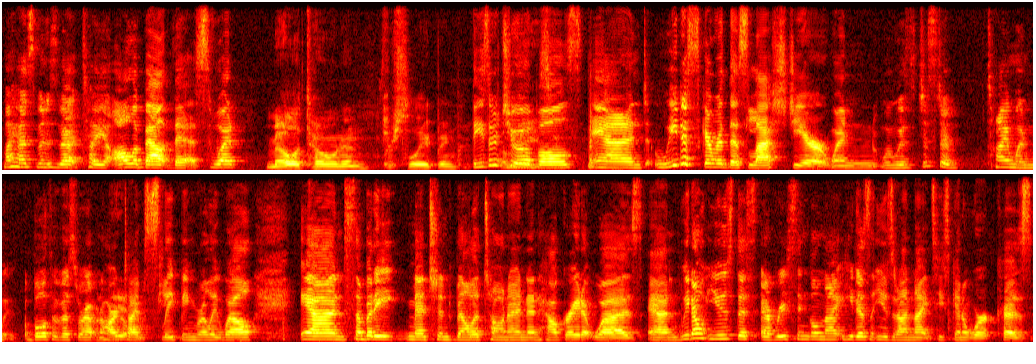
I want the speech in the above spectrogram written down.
my husband is about to tell you all about this. What Melatonin for sleeping. These are Amazing. chewables, and we discovered this last year when it was just a time when we, both of us were having a hard Yeah. time sleeping really well. And somebody mentioned melatonin and how great it was. And we don't use this every single night. He doesn't use it on nights he's going to work because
